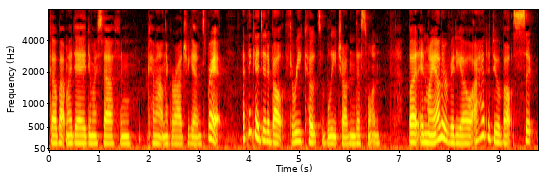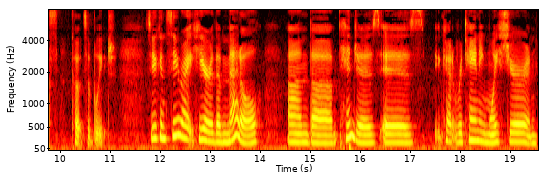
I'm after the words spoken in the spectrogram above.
go about my day, do my stuff, and come out in the garage again and spray it. I think I did about three coats of bleach on this one. But in my other video, I had to do about six coats of bleach. So you can see right here, the metal on the hinges is retaining moisture and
